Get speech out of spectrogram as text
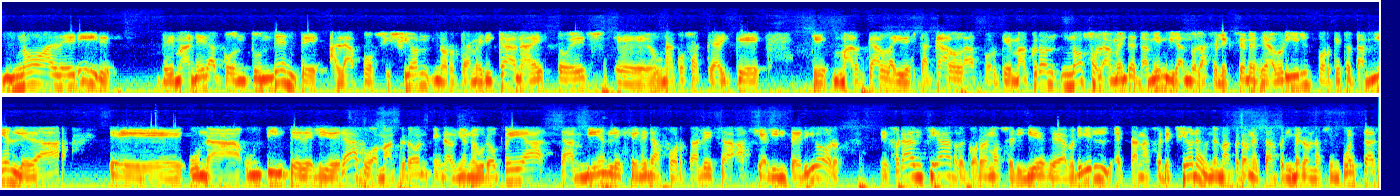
no adherir de manera contundente a la posición norteamericana. Esto es una cosa que hay que que marcarla y destacarla, porque Macron no solamente también mirando las elecciones de abril, porque esto también le da eh, una, un tinte de liderazgo a Macron en la Unión Europea, también le genera fortaleza hacia el interior de Francia, recordemos el 10 de abril están las elecciones donde Macron está primero en las encuestas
